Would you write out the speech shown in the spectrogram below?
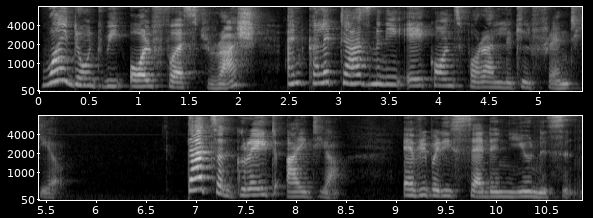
Why don't we all first rush and collect as many acorns for our little friend here? That's a great idea, everybody said in unison.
